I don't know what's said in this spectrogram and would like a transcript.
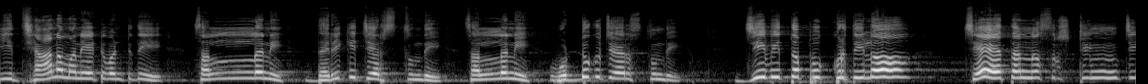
ఈ ధ్యానం అనేటువంటిది చల్లని దరికి చేరుస్తుంది చల్లని ఒడ్డుకు చేరుస్తుంది. జీవితపు కృతిలో చేతన సృష్టించి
